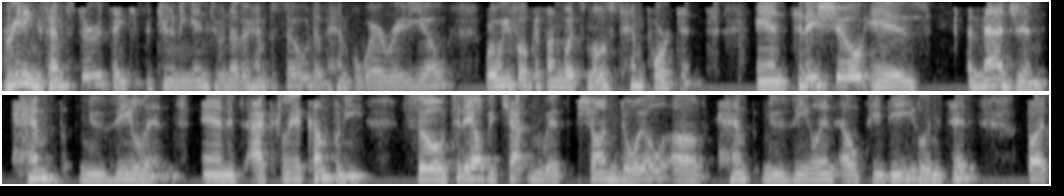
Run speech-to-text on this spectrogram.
Greetings, Hempster. Thank you for tuning in to another episode of HempAware Radio, where we focus on what's most important. And today's show is Imagine Hemp New Zealand, and it's actually a company. So today I'll be chatting with Sean Doyle of Hemp New Zealand Ltd Limited. But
